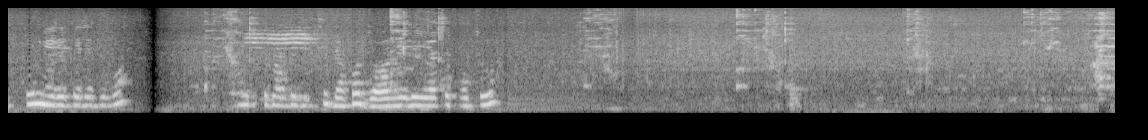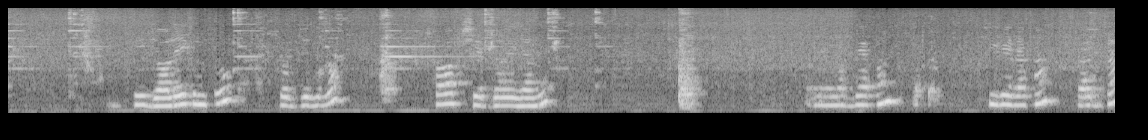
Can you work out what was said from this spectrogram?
একটু নেড়ে চেড়ে দেবো। একটু পাল্টে দিচ্ছি দেখো জল বেরিয়ে গেছে প্রচুর। সেই জলেই কিন্তু সবজিগুলো সব সেদ্ধ হয়ে যাবে। এর মধ্যে এখন চিড়ে রাখা কয়েকটা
